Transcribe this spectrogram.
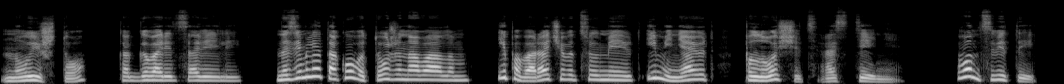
«Ну и что?» — как говорит Савелий. «На земле такого тоже навалом, и поворачиваться умеют, и меняют площадь растения. Вон цветы,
